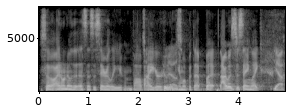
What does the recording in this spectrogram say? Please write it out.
So I don't know that that's necessarily Bob Iger who who, came up with that. But I was just saying like Yeah.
